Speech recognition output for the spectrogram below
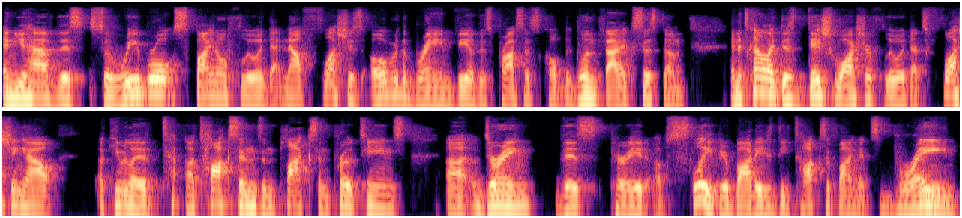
And you have this cerebral spinal fluid that now flushes over the brain via this process called the glymphatic system. And it's kind of like this dishwasher fluid that's flushing out accumulated t- uh, toxins and plaques and proteins uh, during this period of sleep. Your body is detoxifying its brain.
